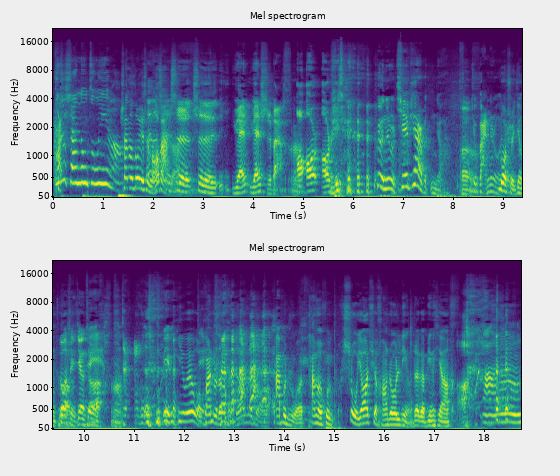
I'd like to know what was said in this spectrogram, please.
不是山东综艺吗？山东综艺是老版的，是是是原原始版，or or origin 会有那种切片儿吧，你知道吧？嗯。就玩那种落水镜头，落水镜头，对，因为我关注的很多那种 UP 主，他们会受邀去杭州领这个冰箱，啊，嗯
